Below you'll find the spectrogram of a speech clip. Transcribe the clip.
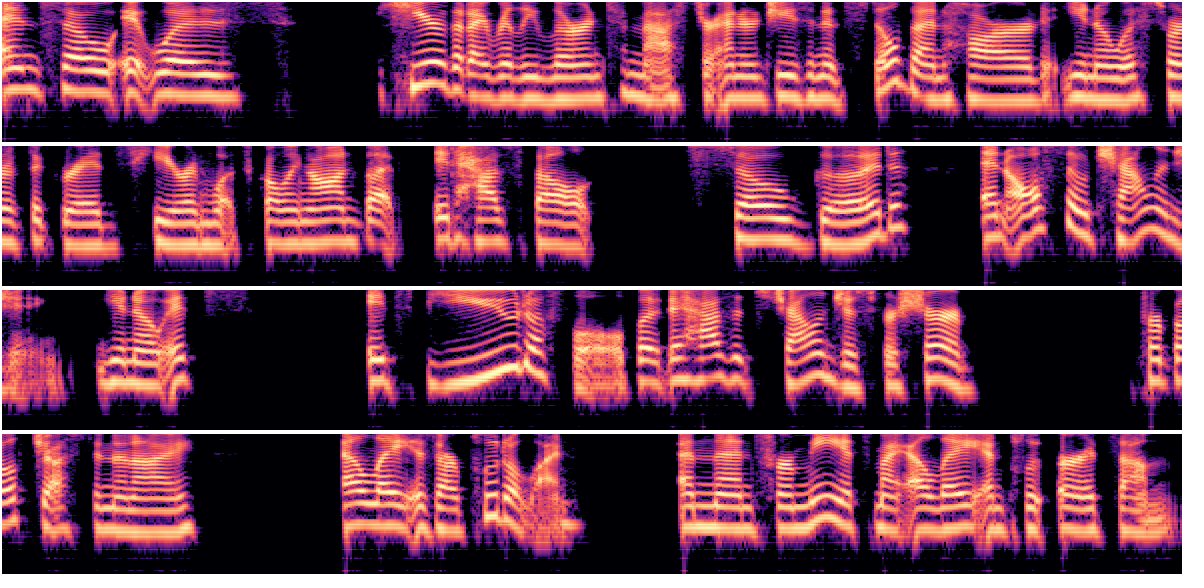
And so it was here that I really learned to master energies. And it's still been hard, you know, with sort of the grids here and what's going on, but it has felt so good and also challenging. You know, it's it's beautiful, but it has its challenges for sure. For both Justin and I, LA is our Pluto line. And then for me, it's my LA and Pluto, or it's um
